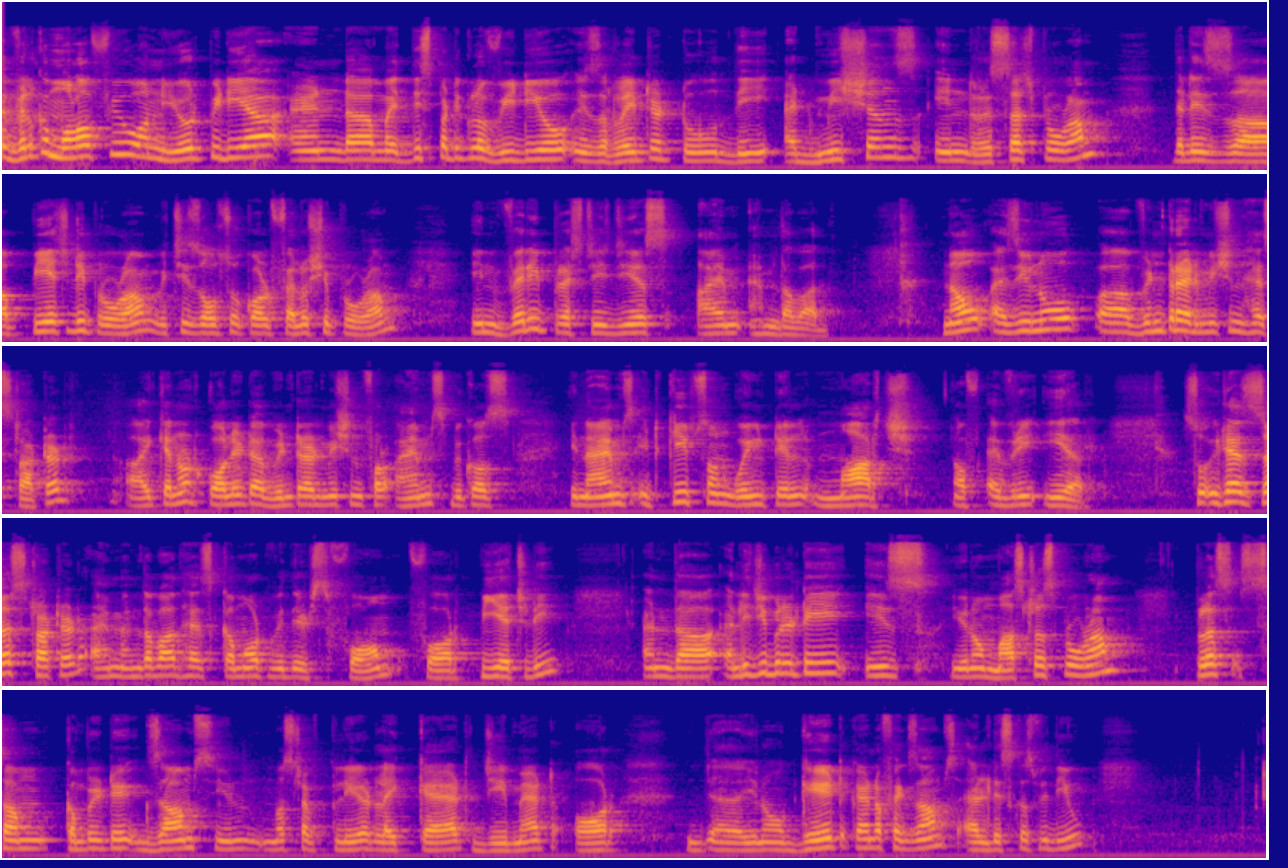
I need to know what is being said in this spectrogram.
I welcome all of you on Yourpedia and uh, my this particular video is related to the admissions in research program that is uh, PhD program which is also called fellowship program in very prestigious IIM Ahmedabad. Now as you know uh, winter admission has started. I cannot call it a winter admission for IIMs because in IIMs it keeps on going till March of every year. So it has just started IIM Ahmedabad has come out with its form for PhD and the eligibility is you know masters program plus some competitive exams you must have cleared like CAT, GMAT or uh, you know GATE kind of exams. I will discuss with you.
